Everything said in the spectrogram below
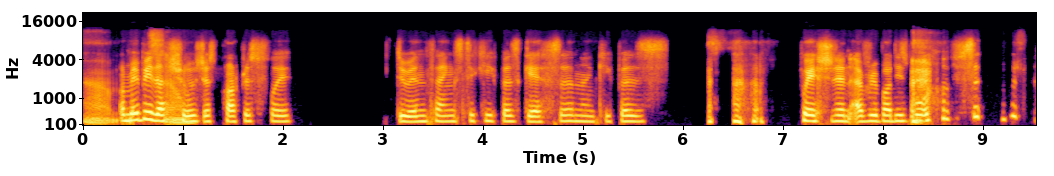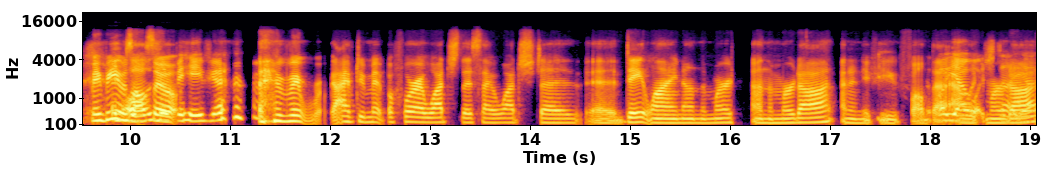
Um, or maybe this so- show's just purposefully doing things to keep us guessing and keep us questioning everybody's motives. maybe it was also behavior. I have to admit before I watched this I watched a, a Dateline on the Mur on the Murdaugh. I don't know if you followed Oh, that yeah, Alec watched that, yeah.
